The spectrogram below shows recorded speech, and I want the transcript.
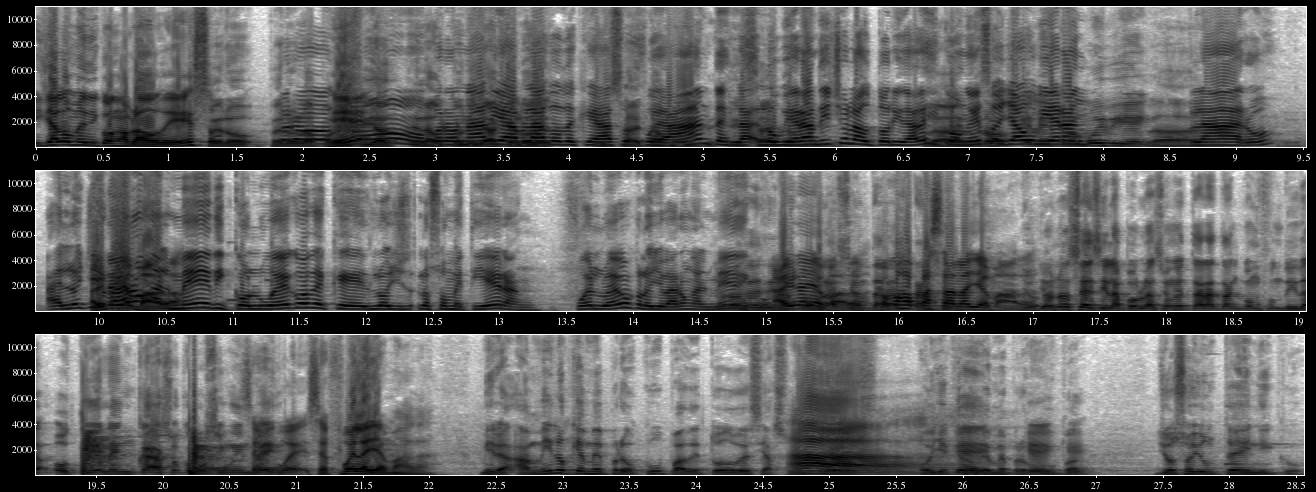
y ya los médicos han hablado de eso. Pero, pero, Pero, la policía, no, la pero nadie ha hablado de que eso fue antes. La- lo hubieran dicho las autoridades Claro. y con eso Pero ya hubieran... muy bien. Claro. Claro. A él lo llevaron al médico luego de que lo, lo sometieran. Fue luego que lo llevaron al Yo no sé médico. si Hay una llamada. Vamos a pasar la llamada. Yo, yo no sé si la población estará tan confundida o tienen caso como si un se, invento. fue, se fue la llamada. Mira, a mí lo que me preocupa de todo ese asunto Ah. es, oye, ¿qué es lo que me ¿Qué? preocupa? ¿Qué? Yo soy un técnico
